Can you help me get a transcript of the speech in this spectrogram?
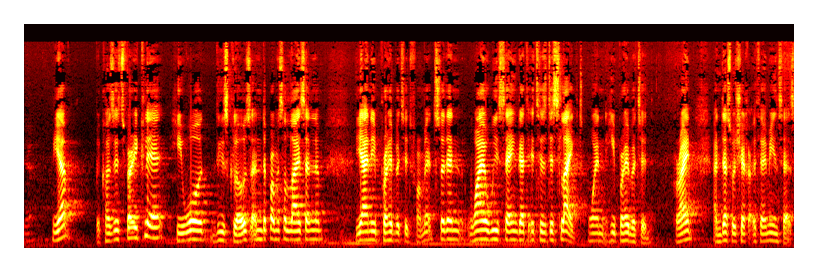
Yeah. Yeah, because it's very clear. He wore these clothes and the Prophet ﷺ yani prohibited from it. So then why are we saying that it is disliked when he prohibited? Right? And that's what Shaykh Uthaymeen says.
